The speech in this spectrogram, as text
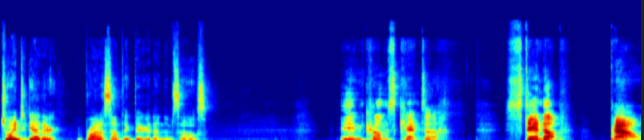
joined together and brought us something bigger than themselves. In comes Kenta. Stand up. Bow.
